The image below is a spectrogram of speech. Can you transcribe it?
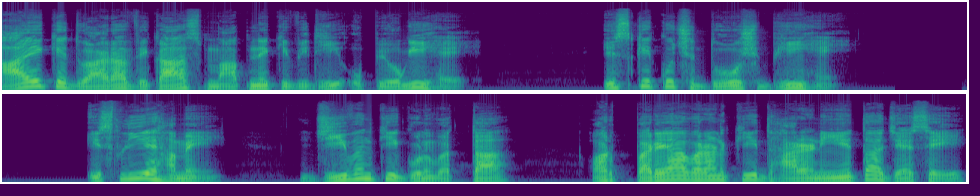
आय के द्वारा विकास मापने की विधि उपयोगी है। इसके कुछ दोष भी हैं। इसलिए हमें जीवन की गुणवत्ता और पर्यावरण की धारणीयता जैसे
